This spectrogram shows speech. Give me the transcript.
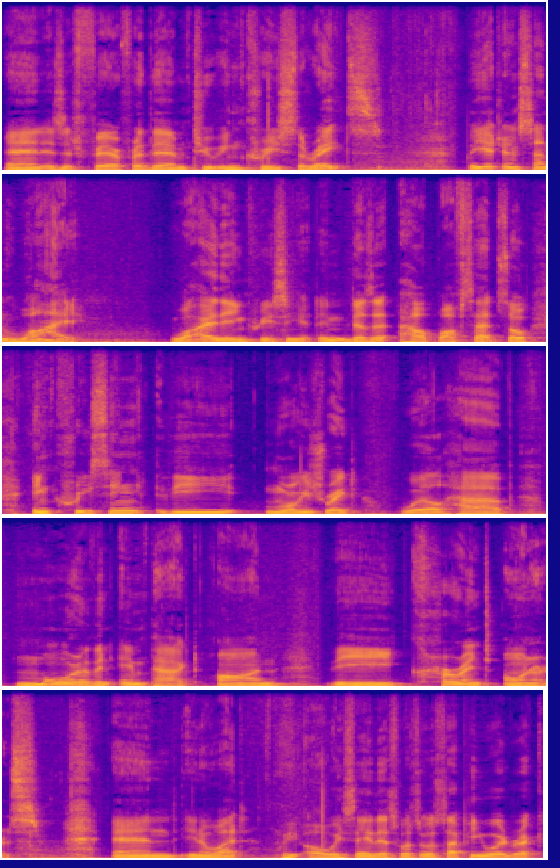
And is it fair for them to increase the rates? But you have to understand why. Why are they increasing it? And does it help offset? So, increasing the mortgage rate will have more of an impact on the current owners. And you know what? We always say this. What's, what's that P word, Rick?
